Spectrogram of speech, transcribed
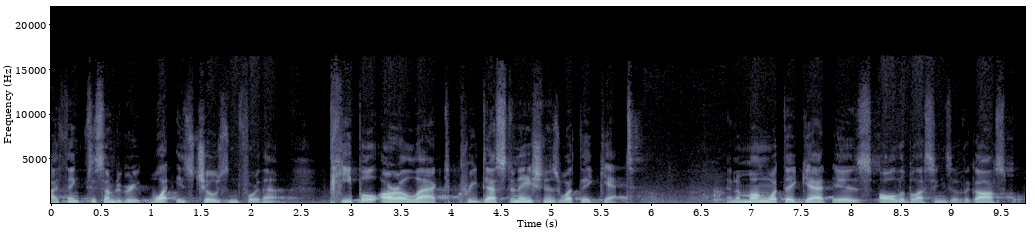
I think, to some degree, what is chosen for them. People are elect. Predestination is what they get. And among what they get is all the blessings of the gospel.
